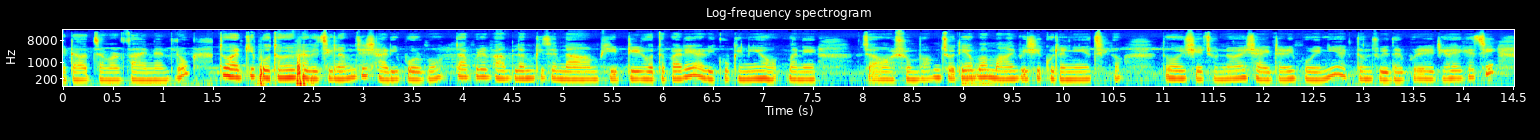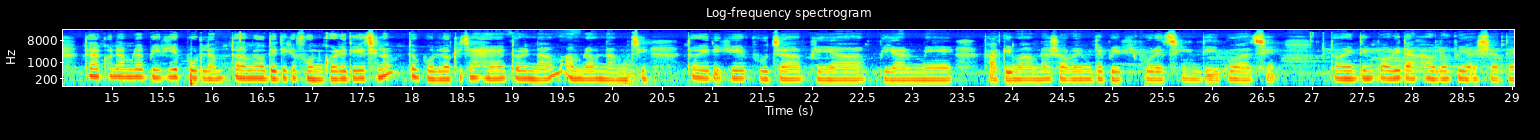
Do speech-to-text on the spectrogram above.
এটা হচ্ছে আমার ফাইনাল লুক তো আর কি প্রথমে ভেবেছিলাম যে শাড়ি পরবো, তারপরে ভাবলাম কি যে না ভিড় হতে পারে আর রিকুকে নিয়ে মানে যাওয়া অসম্ভব। যদিও বা মা বেশি খুলে নিয়েছিল, তো সেই জন্য আর শাড়িটারি পরিনি, একদম চুড়িদার পরে রেডি হয়ে গেছি। তো এখন আমরা বেরিয়ে পড়লাম, তো আমি ওদের দিকে ফোন করে দিয়েছিলাম, তো বলল কি যে হ্যাঁ তোর নাম, আমরাও নামছি। তো এদিকে পূজা, প্রিয়া প্রিয়া প্রিয়ার মেয়ে, কাকিমা আমরা সবাই মিলে বেরিয়ে পড়েছি দ্বীপও আছে। তো অনেকদিন পরই দেখা হলো প্রিয়ার সাথে।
